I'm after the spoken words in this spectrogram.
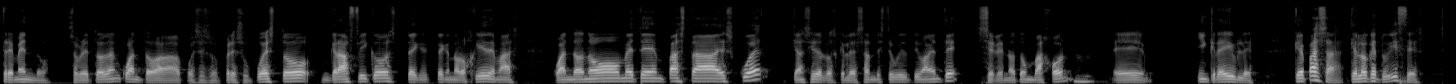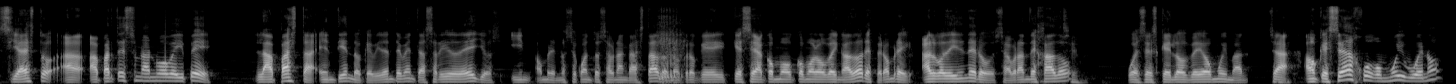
tremendo, sobre todo en cuanto a, pues eso, presupuesto, gráficos, tecnología y demás. Cuando no meten pasta Square, que han sido los que les han distribuido últimamente, se le nota un bajón eh, increíble. ¿Qué pasa? ¿Qué es lo que tú dices? Si a esto, aparte es una nueva IP, la pasta entiendo que evidentemente ha salido de ellos y, hombre, no sé cuántos se habrán gastado, no creo que, sea como, como los Vengadores, pero, hombre, algo de dinero se habrán dejado, pues es que los veo muy mal. O sea, aunque sea el juego muy bueno,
